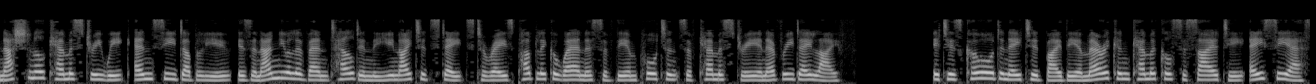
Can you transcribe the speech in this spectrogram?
National Chemistry Week NCW is an annual event held in the United States to raise public awareness of the importance of chemistry in everyday life. It is coordinated by the American Chemical Society ACS.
